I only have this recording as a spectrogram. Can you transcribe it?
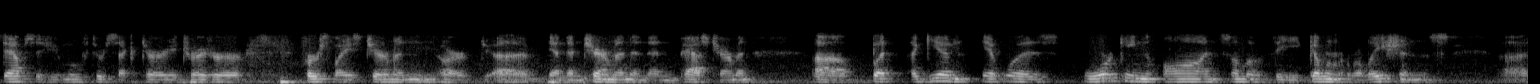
steps as you move through secretary, treasurer, first vice chairman, or uh, and then chairman, and then past chairman. Uh, but again, it was working on some of the government relations, uh,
